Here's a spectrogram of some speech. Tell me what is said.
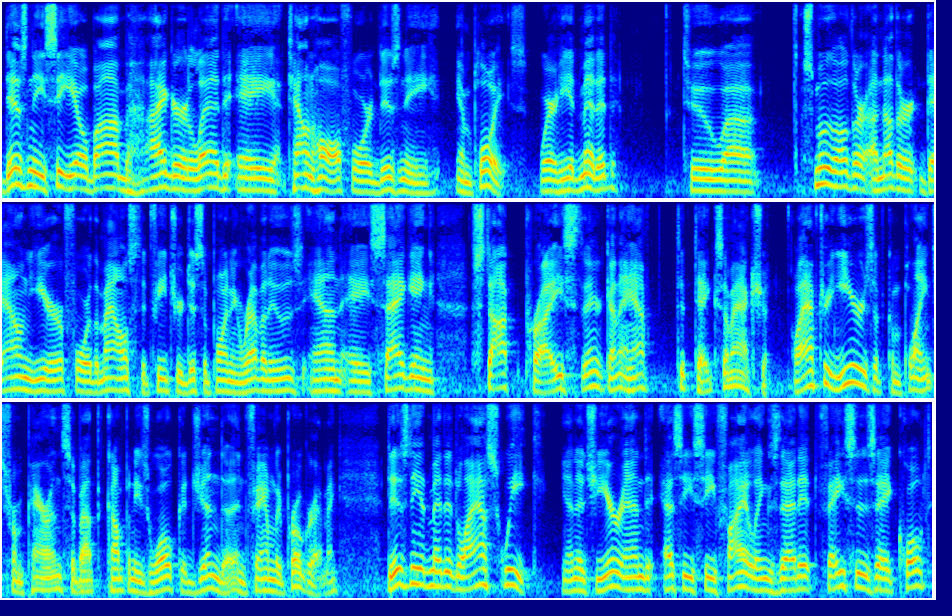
Disney CEO Bob Iger led a town hall for Disney employees where he admitted to uh, smooth over another down year for the mouse that featured disappointing revenues and a sagging stock price. They're going to have to take some action. Well, after years of complaints from parents about the company's woke agenda and family programming, Disney admitted last week in its year end SEC filings that it faces a quote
